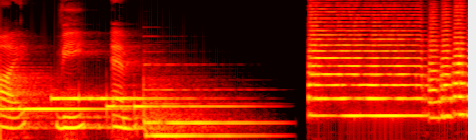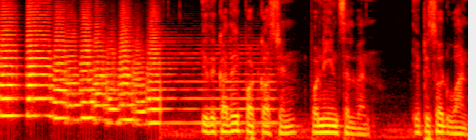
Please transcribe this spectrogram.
I V M. இது கதை பாட்காஸ்டின் பொன்னியின் செல்வன் எபிசோட் ஒன்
